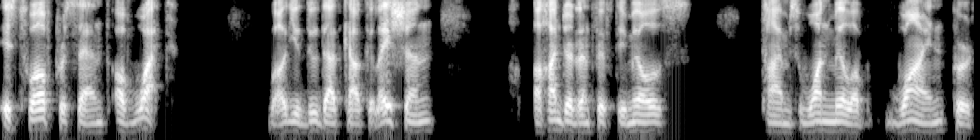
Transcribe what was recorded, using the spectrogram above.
is 12% of what? Well, you do that calculation 150 mils times one mil of wine per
